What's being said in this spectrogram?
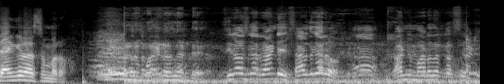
థ్యాంక్ యూ నరసింహారావు శ్రీనివాస్ గారు రండి శారద గారు. రండి మాట్లాడదాం కాసేపు.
